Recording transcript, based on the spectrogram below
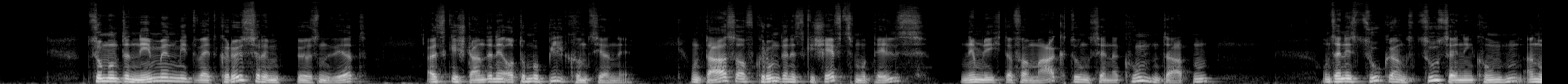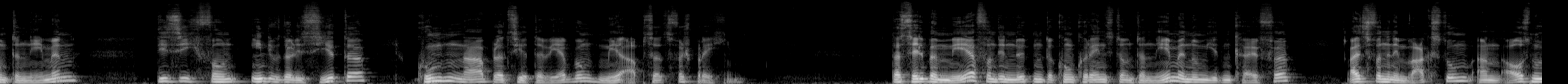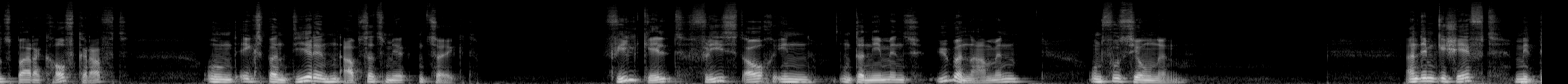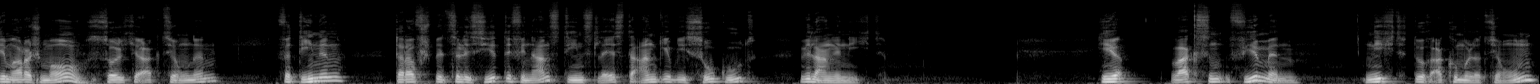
zum Unternehmen mit weit größerem Börsenwert als gestandene Automobilkonzerne. Und das aufgrund eines Geschäftsmodells, nämlich der Vermarktung seiner Kundendaten und seines Zugangs zu seinen Kunden an Unternehmen, die sich von individualisierter, kundennah platzierter Werbung mehr Absatz versprechen. Dass selber mehr von den Nöten der Konkurrenz der Unternehmen um jeden Käufer als von einem Wachstum an ausnutzbarer Kaufkraft und expandierenden Absatzmärkten zeugt. Viel Geld fließt auch in Unternehmensübernahmen und Fusionen. An dem Geschäft mit dem Arrangement solcher Aktionen verdienen darauf spezialisierte Finanzdienstleister angeblich so gut wie lange nicht. Hier wachsen Firmen nicht durch Akkumulation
